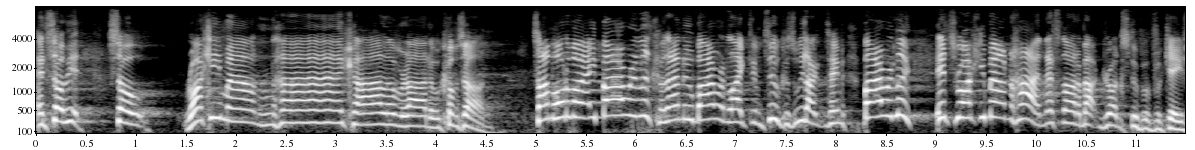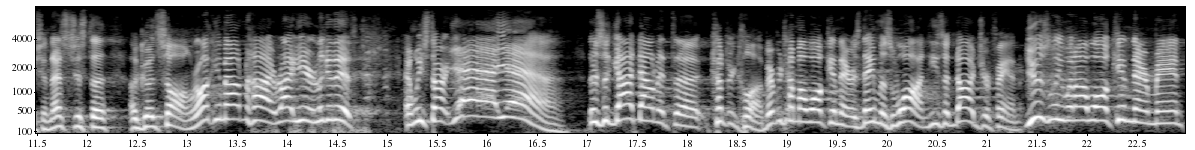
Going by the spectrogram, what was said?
And so, he, so Rocky Mountain High, Colorado comes on. So I'm holding my, hey, Byron, because I knew Byron liked him too, because we like the same. Byron, look, it's Rocky Mountain High. And that's not about drug stupefaction. That's just a, a good song. Rocky Mountain High, right here. Look at this. And we start, yeah, yeah. There's a guy down at the country club. Every time I walk in there, his name is Juan. He's a Dodger fan. Usually, when I walk in there, man,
